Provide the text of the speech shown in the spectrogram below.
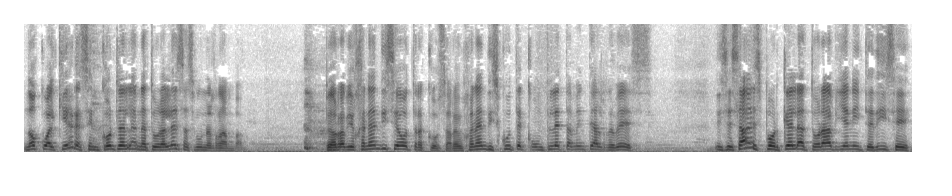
No cualquiera, es en contra de la naturaleza, según el Rambam. Pero Rabbi Hanan dice otra cosa. Rabbi Hanan discute completamente al revés. Dice, ¿sabes por qué la Torah viene y te dice,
